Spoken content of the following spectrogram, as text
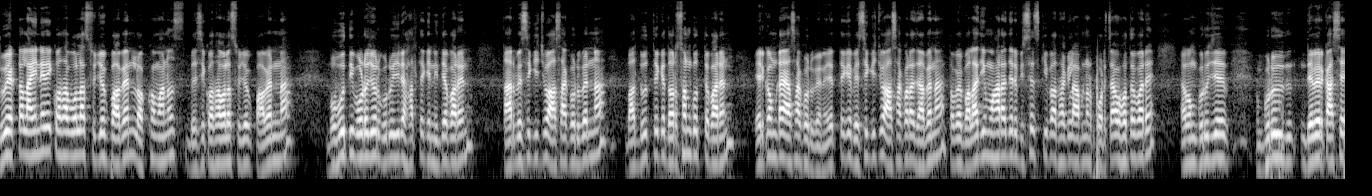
দু একটা লাইনেরই কথা বলার সুযোগ পাবেন লক্ষ মানুষ, বেশি কথা বলার সুযোগ পাবেন না। ভবতী বড়জোর গুরুজির হাত থেকে নিতে পারেন। তার বেশি কিছু আশা করবেন না বা দূর থেকে দর্শন করতে পারেন, এরকমটাই আশা করবেন। এর থেকে বেশি কিছু আশা করা যাবে না। তবে বালাজি মহারাজের বিশেষ কৃপা থাকলে আপনার পর্চাও হতে পারে এবং গুরুজি, গুরুদেবের কাছে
